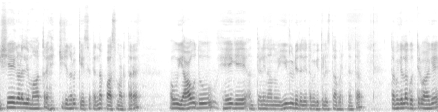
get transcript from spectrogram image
ವಿಷಯಗಳಲ್ಲಿ ಮಾತ್ರ ಹೆಚ್ಚು ಜನರು ಕೆಸೆಟನ್ನು ಪಾಸ್ ಮಾಡ್ತಾರೆ. ಅವು ಯಾವುದು, ಹೇಗೆ ಅಂತೇಳಿ ನಾನು ಈ ವಿಡಿಯೋದಲ್ಲಿ ತಮಗೆ ತಿಳಿಸ್ತಾ ಬರ್ತೀನಿ ಅಂತ. ತಮಗೆಲ್ಲ ಗೊತ್ತಿರುವ ಹಾಗೆ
